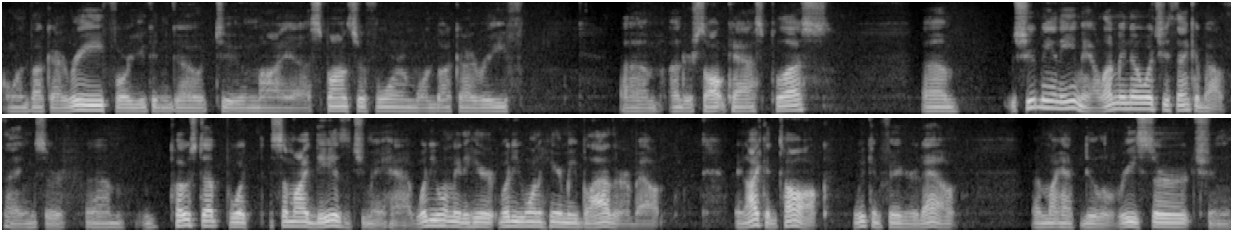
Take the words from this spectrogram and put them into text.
on Buckeye Reef, or you can go to my uh, sponsor forum on Buckeye Reef um, under Saltcast Plus. Um, shoot me an email. Let me know what you think about things, or um, post up what some ideas that you may have. What do you want me to hear? What do you want to hear me blather about? I mean, I can talk. We can figure it out. I might have to do a little research and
